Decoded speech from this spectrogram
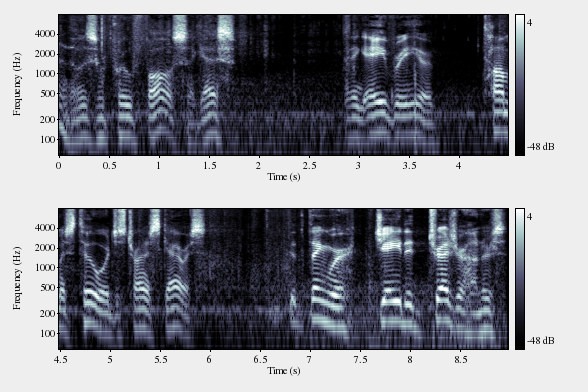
Eh, Those who prove false, I guess. I think Avery or Thomas, Tew, were just trying to scare us. Good thing we're jaded treasure hunters.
